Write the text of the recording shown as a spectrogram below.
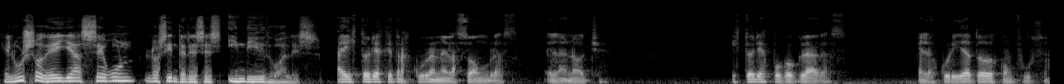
el uso de ella según los intereses individuales. Hay historias que transcurren en las sombras, en la noche. Historias poco claras. En la oscuridad todo es confuso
